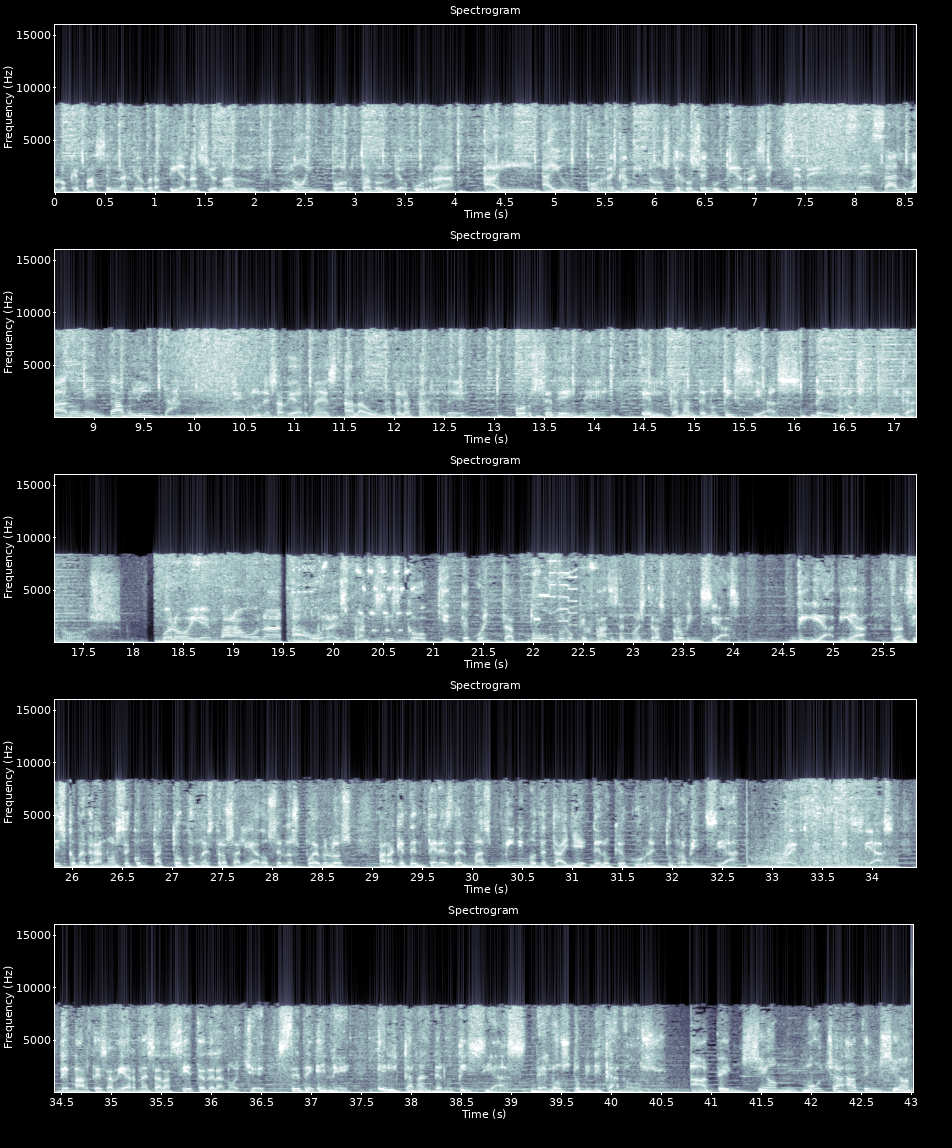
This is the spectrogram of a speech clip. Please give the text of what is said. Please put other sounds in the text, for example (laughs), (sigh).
Todo lo que pasa en la geografía nacional, no importa dónde ocurra, ahí hay un correcaminos de José Gutiérrez en CDN. Se salvaron en tablita. De lunes a viernes a la una de la tarde, por CDN, el canal de noticias de los dominicanos. Bueno, y en Barahona. Ahora es Francisco quien te cuenta todo lo que pasa en nuestras provincias. Día a día, Francisco Medrano hace contacto con nuestros aliados en los pueblos para que te enteres del más mínimo detalle de lo que ocurre en tu provincia. Red de Noticias, de martes a viernes a las 7 de la noche. CDN, el canal de noticias de los dominicanos. Atención, mucha atención.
